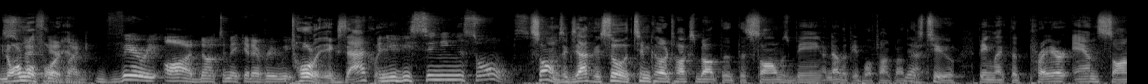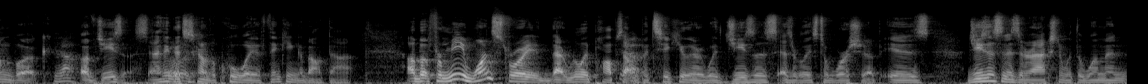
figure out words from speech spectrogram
Normal for Expected, him. Like very odd not to make it every week. totally, exactly. And you'd be singing the Psalms. Psalms, exactly. So Tim Keller talks about the, the Psalms being, and other people have talked about this too, being like the prayer and songbook Yeah. of Jesus. And I think that's just kind of a cool way of thinking about that. Uh, but for me, one story that really pops out in particular with Jesus as it relates to worship is Jesus and his interaction with the woman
